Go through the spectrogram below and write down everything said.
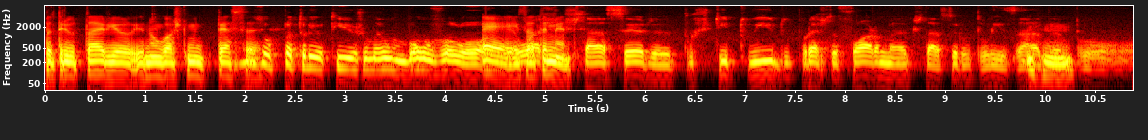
patrioteiro, eu, eu não gosto muito dessa. Mas o patriotismo é um bom valor. É, exatamente. está a ser prostituído por esta forma que está a ser utilizada uhum. por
